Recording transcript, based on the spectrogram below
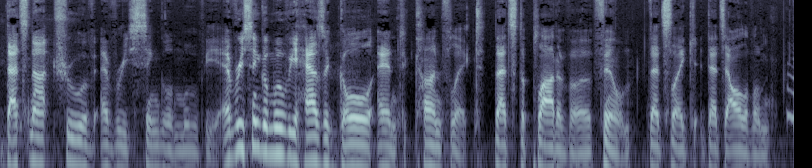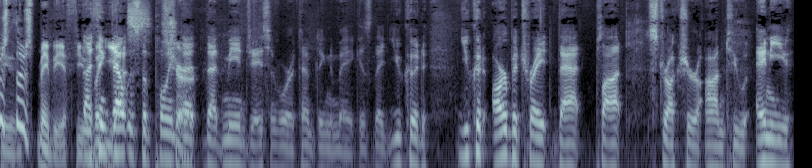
that's not true of every single movie. Every single movie has a goal and conflict. That's the plot of a film. That's like that's all of them. There's, dude. there's maybe a few. I but think that was the point sure. that, that me and Jason were attempting to make is that you could you could arbitrate that plot structure onto any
